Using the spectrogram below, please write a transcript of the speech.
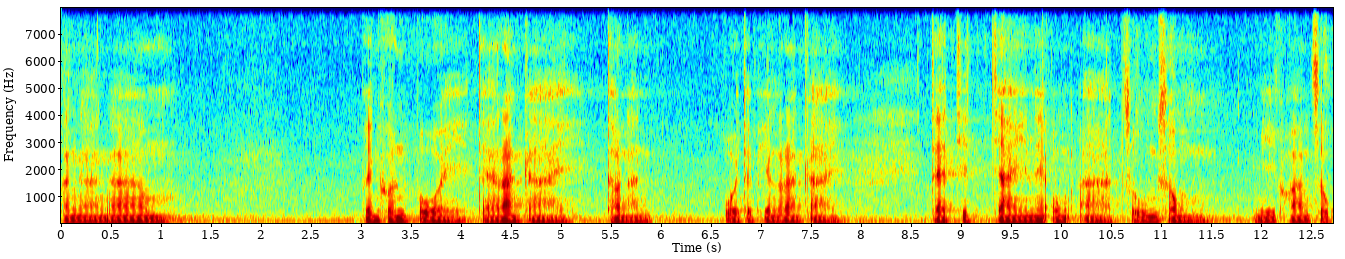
สง่างาม เป็นคนป่วยแต่ร่างกายเท่านั้น ป่วยแต่เพียงร่างกาย แต่จิตใจในองค์อาจสูงส่ง มีความสุข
